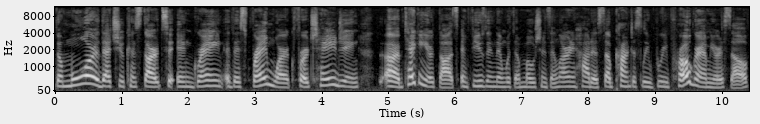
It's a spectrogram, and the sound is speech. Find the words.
the more that you can start to ingrain this framework for changing, uh, taking your thoughts, infusing them with emotions, and learning how to subconsciously reprogram yourself.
